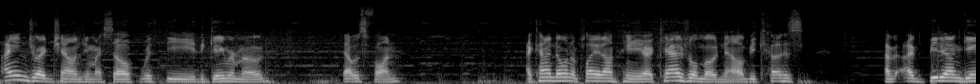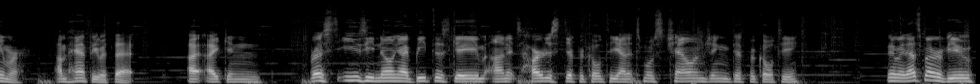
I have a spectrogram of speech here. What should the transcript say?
I enjoyed challenging myself with the, the gamer mode. That was fun. I kind of don't want to play it on the uh, casual mode now because I've, I've beat it on gamer. I'm happy with that. I, I can Rest easy knowing I beat this game on its hardest difficulty, on its most challenging difficulty. Anyway, that's my review.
